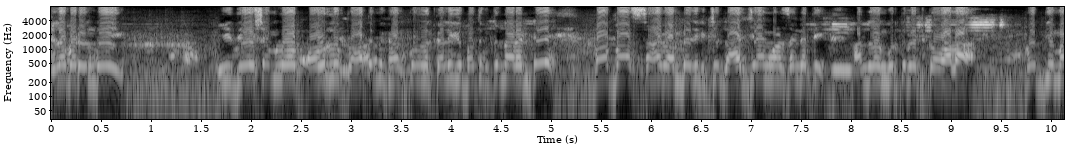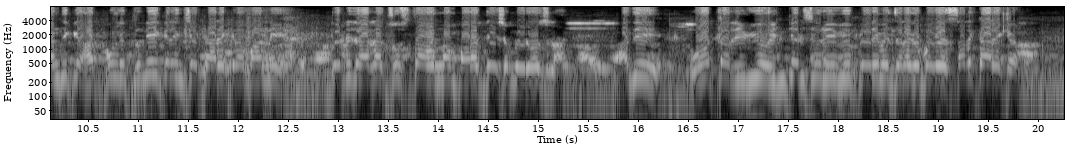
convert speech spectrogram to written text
నిలబడి ఉంది. ఈ దేశంలో పౌరులు ప్రాథమిక హక్కులను కలిగి బతుకుతున్నారంటే బాబా సాహెబ్ అంబేద్కర్ ఇచ్చిన రాజ్యాంగం సంగతి అందరం గుర్తుపెట్టుకోవాలా? కొద్ది మందికి హక్కుల్ని తృణీకరించే కార్యక్రమాన్ని దొడ్డిదారిన చూస్తూ ఉన్నాం భారతదేశంలో ఈ రోజున. అది ఓట్ల రివ్యూ ఇంటెన్సివ్ రివ్యూ పేరు మీద జరగబోయే సర్ కార్యక్రమం.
